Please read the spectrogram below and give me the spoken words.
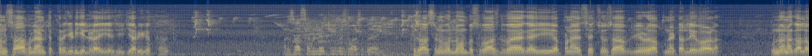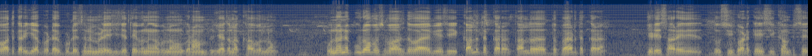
ਇਨਸਾਫ ਲੈਣ ਤੱਕ ਜਿਹੜੀ ਇਹ ਲੜਾਈ ਅਸੀਂ ਜਾਰੀ ਰੱਖਾਂਗੇ। ਪ੍ਰਸ਼ਾਸਨ ਨੇ ਕੀ ਵਿਸ਼ਵਾਸ ਦਿਵਾਇਆ ਜੀ ਪ੍ਰਸ਼ਾਸਨ ਵੱਲੋਂ ਵਿਸ਼ਵਾਸ ਦਿਵਾਇਆ ਗਿਆ ਜੀ ਆਪਣਾ ਐਸਐਚਓ ਸਾਹਿਬ ਜਿਹੜਾ ਆਪਣੇ ਟੱਲੇਵਾਲ ਉਹਨਾਂ ਨਾਲ ਗੱਲਬਾਤ ਕਰੀ ਆਪਾਂ ਡੈਪੂਟੇਸ਼ਨ ਮਿਲੇ ਸੀ ਜਥੇਬੰਦੀਆਂ ਵੱਲੋਂ ਗ੍ਰਾਮ ਪੰਚਾਇਤ ਲੱਖਾ ਵੱਲੋਂ। ਉਹਨਾਂ ਨੇ ਪੂਰਾ ਵਿਸ਼ਵਾਸ ਦਿਵਾਇਆ ਵੀ ਅਸੀਂ ਕੱਲ ਤੱਕ ਕੱਲ ਦੁਪਹਿਰ ਤੱਕ ਜਿਹੜੇ ਸਾਰੇ ਦੋਸ਼ੀ ਫੜ ਕੇ ਸਿੱਖਾਂ ਪਿੱਛੇ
